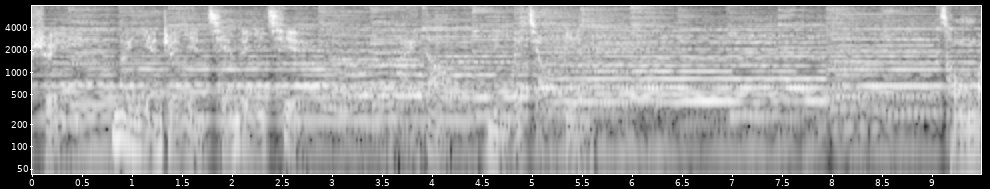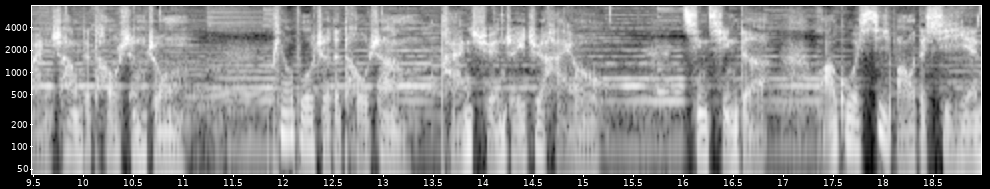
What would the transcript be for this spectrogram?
水蔓延着眼前的一切，来到你的脚边。从晚唱的涛声中，漂泊者的头上盘旋着一只海鸥。轻轻地划过细薄的细烟，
